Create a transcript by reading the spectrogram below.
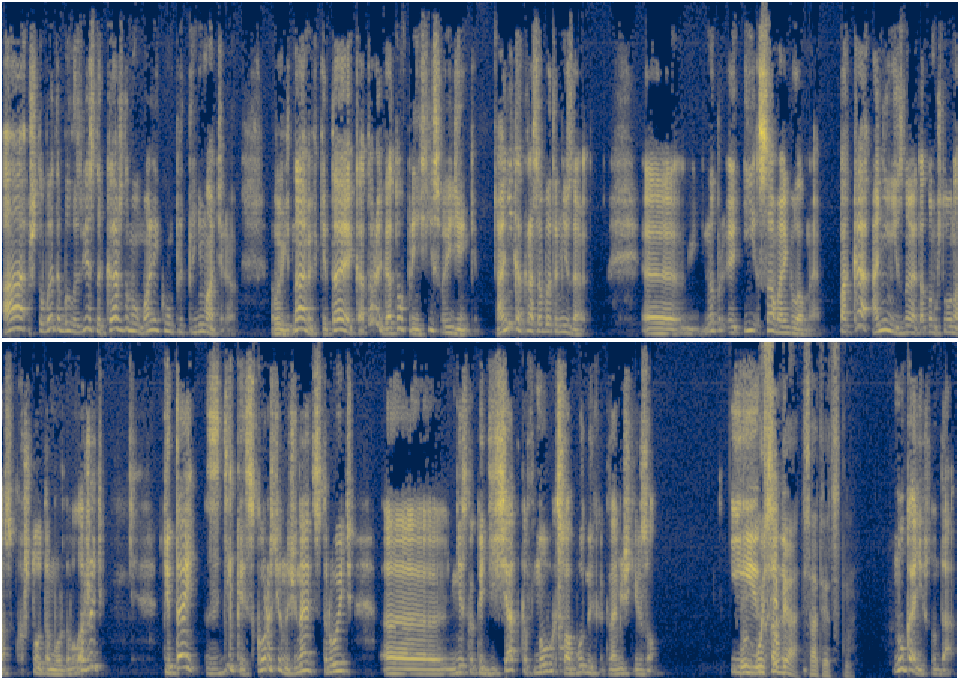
а чтобы это было известно каждому маленькому предпринимателю в Вьетнаме, в Китае, который готов принести свои деньги. Они как раз об этом не знают. И самое главное, пока они не знают о том, что у нас что-то можно вложить, Китай с дикой скоростью начинает строить э, несколько десятков новых свободных экономических зон. И у самый... себя, соответственно. Ну, конечно, да.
